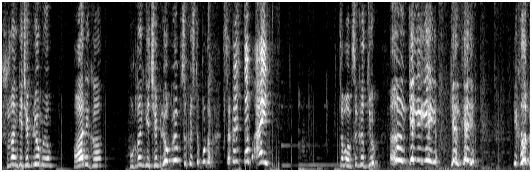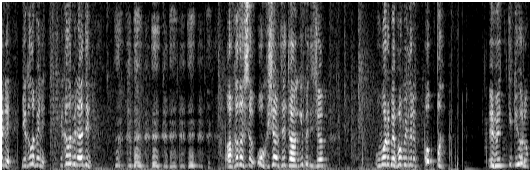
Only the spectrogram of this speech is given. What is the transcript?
Şuradan geçebiliyor muyum? Harika. Buradan geçebiliyor muyum? Sıkıştım burada. Sıkıştım. Ay. Tamam sıkıntı yok. Aa, gel gel gel gel gel. Yakala beni. Yakala beni. Yakala beni hadi. Arkadaşlar ok işareti takip edeceğim. Umarım yapabilirim. Hoppa. Evet gidiyorum.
